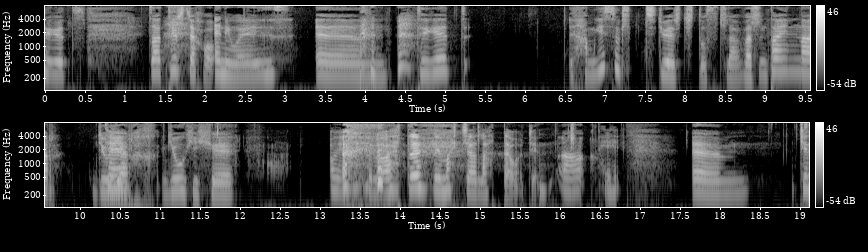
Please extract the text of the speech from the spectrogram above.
Тэгээд за тэр ч яг уу Anyways. эм тэгээд хамгийн сүлд юу ярьж дуслаа. Валентайнаар юу ярих, юу хийхээ Болоотой. Би матча латте болж байна. аа Хе. эм Чи Тэгээд-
